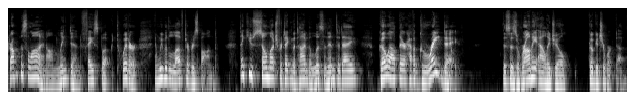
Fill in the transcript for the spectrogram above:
drop us a line on LinkedIn, Facebook, Twitter, and we would love to respond. Thank you so much for taking the time to listen in today. Go out there, have a great day. This is Rami Ali Jill. Go get your work done.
